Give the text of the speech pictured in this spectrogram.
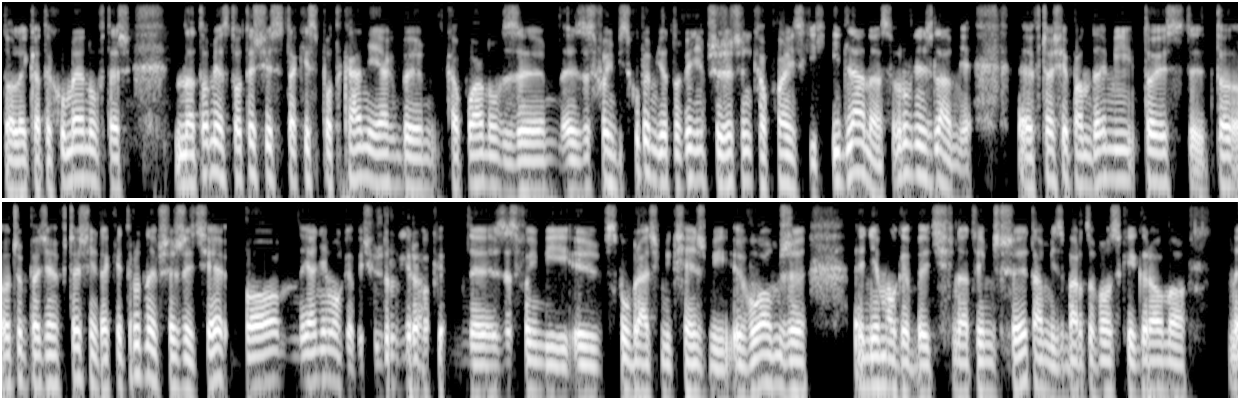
to olej katechumenów też. Natomiast to też jest takie spotkanie jakby kapłanów z, ze swoim biskupem i odnowienie przyrzeczeń kapłańskich. I dla nas, również dla mnie, e, w czasie pandemii to jest to, o czym powiedziałem wcześniej, takie trudne przeżycie, bo ja nie mogę być już drugi rok e, ze swoimi współbraćmi, księżmi w Łomży. Nie mogę być na tym mszy. Tam jest bardzo wąskie grono e,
